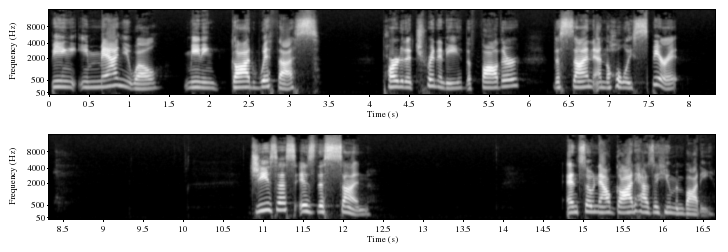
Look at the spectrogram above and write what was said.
being Emmanuel, meaning God with us, part of the Trinity, the Father, the Son, and the Holy Spirit, Jesus is the Son and so now God has a human body.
